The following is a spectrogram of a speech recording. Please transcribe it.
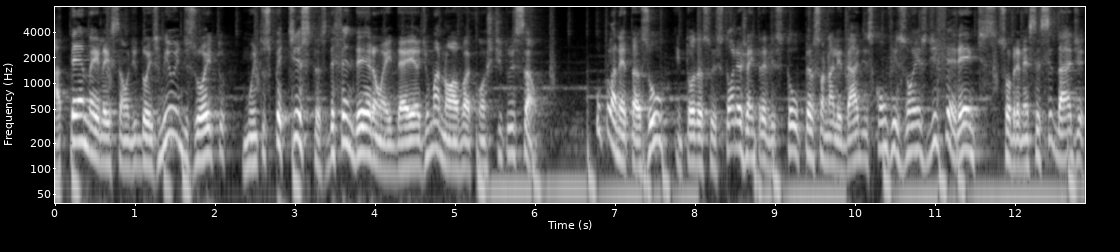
Até na eleição de 2018, muitos petistas defenderam a ideia de uma nova Constituição. O Planeta Azul, em toda a sua história, já entrevistou personalidades com visões diferentes sobre a necessidade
